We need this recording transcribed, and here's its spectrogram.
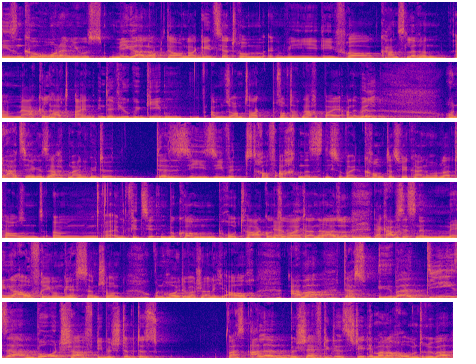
diesen Corona-News, Mega-Lockdown, da geht es ja drum, irgendwie die Frau Kanzlerin äh, Merkel hat ein Interview gegeben am Sonntag, Sonntagnacht bei Anne Will und da hat sie ja gesagt, meine Güte, sie, sie wird darauf achten, dass es nicht so weit kommt, dass wir keine 100.000 ähm, Infizierten bekommen pro Tag und Ja. so weiter. Ne? Also da gab es jetzt eine Menge Aufregung gestern schon und heute wahrscheinlich auch. Aber dass über dieser Botschaft, die bestimmt ist, was alle beschäftigt ist, steht immer noch oben drüber,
